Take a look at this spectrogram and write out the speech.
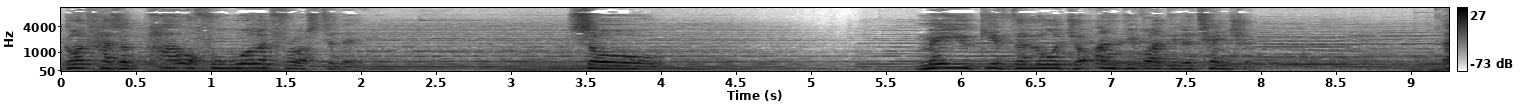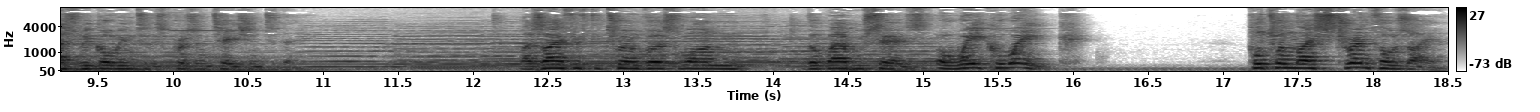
God has a powerful word for us today. So, may you give the Lord your undivided attention as we go into this presentation today. Isaiah 52 and verse 1, the Bible says, Awake, awake Put on thy strength, O Zion.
